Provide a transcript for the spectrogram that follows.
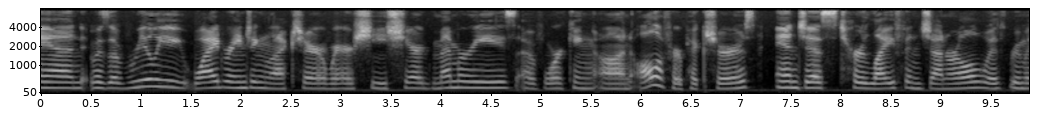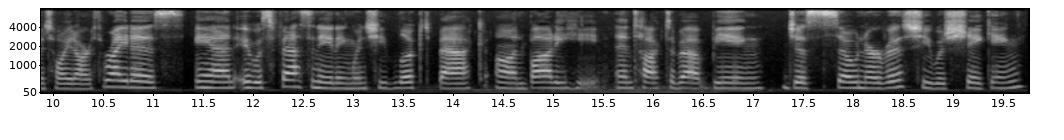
and it was a really wide ranging lecture where she shared memories of working on all of her pictures and just her life in general with rheumatoid arthritis. And it was fascinating when she looked back on Body Heat and talked about being just so nervous she was shaking.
